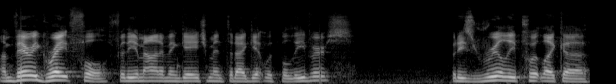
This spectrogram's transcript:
I'm very grateful for the amount of engagement that I get with believers, but He's really put like a,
